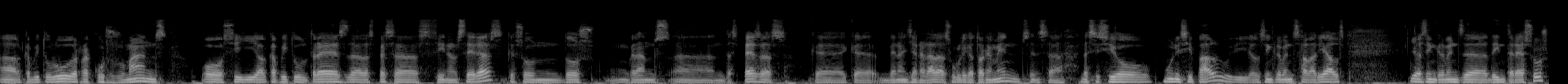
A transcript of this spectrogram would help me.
el capítol 1 de recursos humans o sigui el capítol 3 de despeses financeres, que són dos grans eh, despeses que, que venen generades obligatòriament sense decisió municipal, vull dir, els increments salarials i els increments d'interessos.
